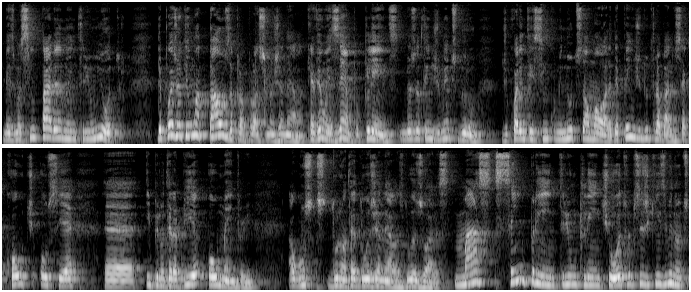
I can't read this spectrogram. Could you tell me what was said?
mesmo assim parando entre um e outro. Depois eu tenho uma pausa para a próxima janela. Quer ver um exemplo? Clientes, meus atendimentos duram de 45 minutos a uma hora, depende do trabalho, se é coach ou se é, é hipnoterapia ou mentoring. Alguns duram até duas janelas, duas horas. Mas sempre entre um cliente e outro eu preciso de 15 minutos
